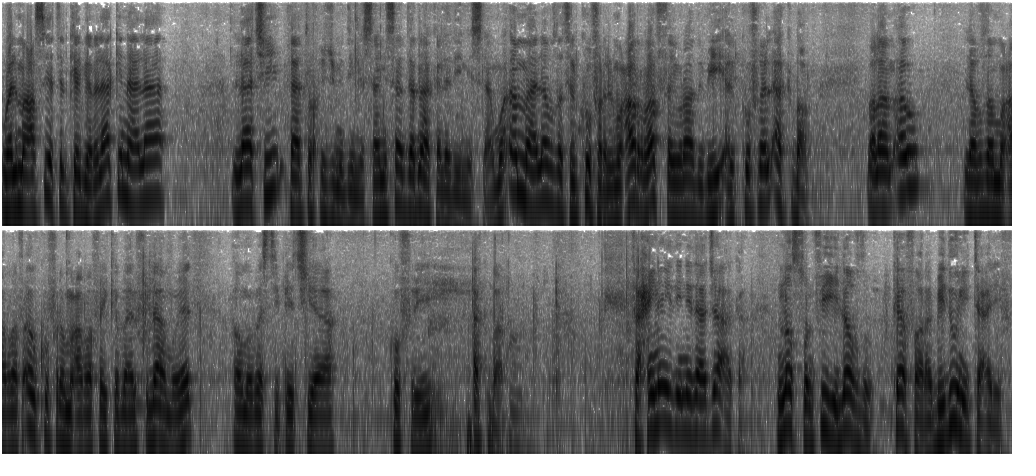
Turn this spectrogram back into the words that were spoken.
والمعصية الكبيرة، لكنها لا لا شيء، لا تخرج من دين الإسلام. إنسان درناك لدين الإسلام. وأما لفظة الكفر المعرف، فيراد به الكفر الأكبر. ولام أو لفظة معرف، أو كفر معرفي كبا الفلام ويد، أو ما بس بيتشيا كفري أكبر. فحينئذ إذا جاءك نص فيه لفظ كفر بدون تعريف.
